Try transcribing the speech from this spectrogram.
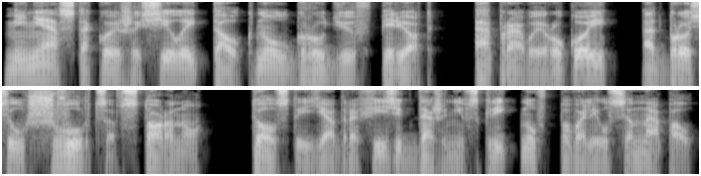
Меня с такой же силой толкнул грудью вперед, а правой рукой отбросил Швурца в сторону. Толстый ядрофизик, даже не вскрикнув, повалился на пол.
